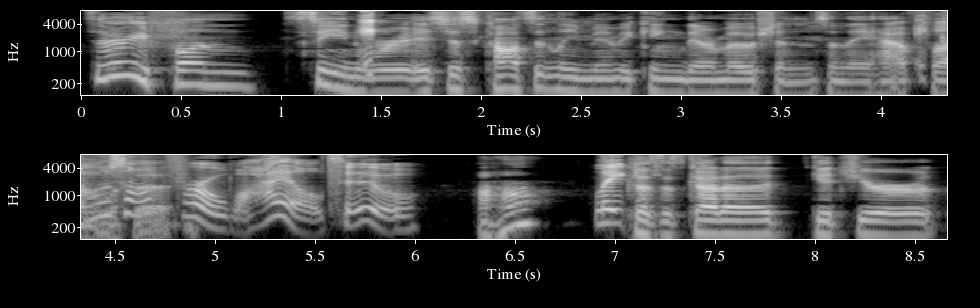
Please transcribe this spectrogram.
It's a very fun scene It- where it's just constantly mimicking their emotions and they have fun. It goes with on it. for a while too. Uh huh. Like Because it's gotta get your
